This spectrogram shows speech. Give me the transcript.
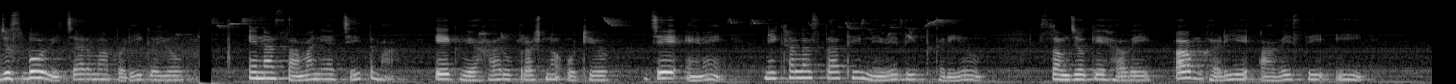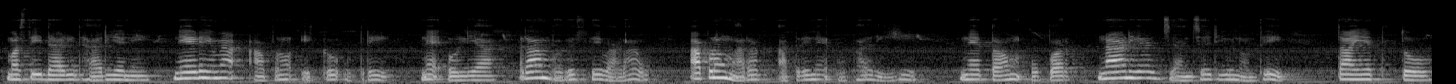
જુસ્બો વિચારમાં પડી ગયો. એના સામાન્ય ચિત્તમાં એક વ્યવહારુ પ્રશ્ન ઉઠ્યો, જે એણે નિખાલસતાથી નિવેદિત કર્યો. સમજો કે હવે અબ ઘડીએ આવે છે ઈ. મસીદારી ધાર્યની નેળીમાં આપણો એકો ઉતરે. ને ઓલિયા, રામ ભવિષ્યવાળાઓ આપણો મારક આતરીને ઊભા રહીએ. ને તમ ઉપર નાળિયેર ઝાંઝર્યું નોંધે. તાંયત તો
